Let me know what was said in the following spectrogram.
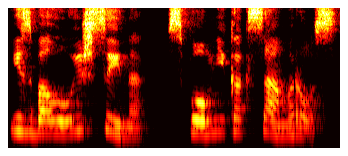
избалуешь сына, вспомни, как сам рос».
